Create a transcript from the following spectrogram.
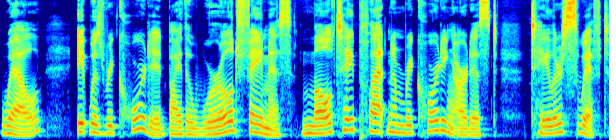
Well, it was recorded by the world famous multi platinum recording artist Taylor Swift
